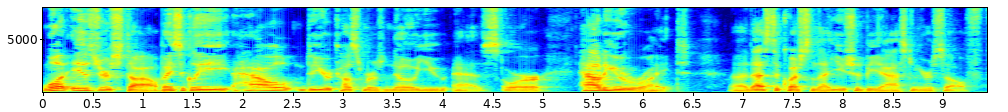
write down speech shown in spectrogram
What is your style? Basically, how do your customers know you as, or how do you write? Uh, that's the question that you should be asking yourself.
